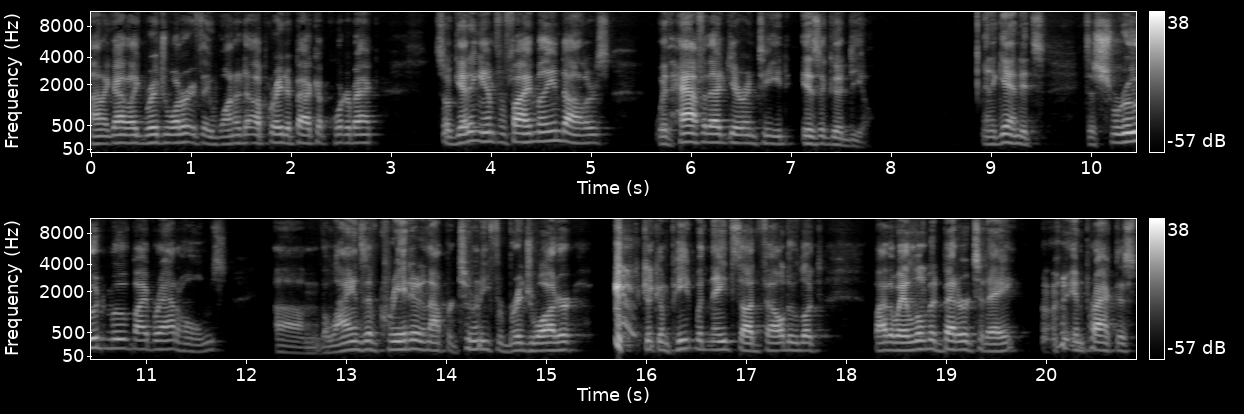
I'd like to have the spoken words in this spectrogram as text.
on a guy like Bridgewater if they wanted to upgrade a backup quarterback. So getting him for five million dollars with half of that guaranteed is a good deal. And again, it's it's a shrewd move by Brad Holmes. Um, the Lions have created an opportunity for Bridgewater to compete with Nate Sudfeld, who looked, by the way, a little bit better today in practice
